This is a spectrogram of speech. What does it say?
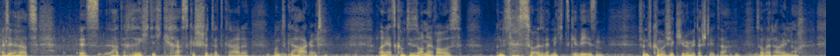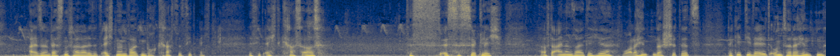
also ihr hört's, es hat richtig krass geschüttet gerade und gehagelt. Und jetzt kommt die Sonne raus und es ist so, als wäre nichts gewesen. 5,4 Kilometer steht da. So weit habe ich noch. Also im besten Fall war das jetzt echt nur ein Wolkenbruch. Krass, das sieht echt, das sieht echt krass aus. Das es ist wirklich auf der einen Seite hier, boah, da hinten, da schüttet's. Da geht die Welt unter da hinten.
